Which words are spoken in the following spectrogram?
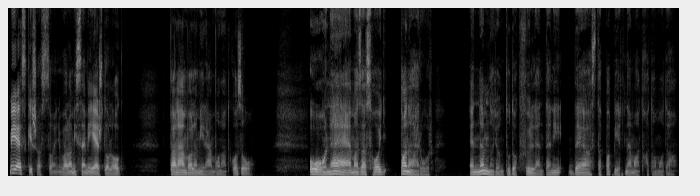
Mi ez, kisasszony, valami személyes dolog? Talán valami rám vonatkozó? Ó, nem, azaz, hogy tanár úr, én nem nagyon tudok füllenteni, de azt a papírt nem adhatom oda.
